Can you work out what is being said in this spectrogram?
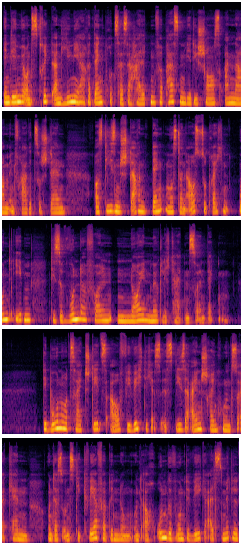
Indem wir uns strikt an lineare Denkprozesse halten, verpassen wir die Chance, Annahmen in Frage zu stellen, aus diesen starren Denkmustern auszubrechen und eben diese wundervollen neuen Möglichkeiten zu entdecken. De Bono zeigt stets auf, wie wichtig es ist, diese Einschränkungen zu erkennen und dass uns die Querverbindung und auch ungewohnte Wege als Mittel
